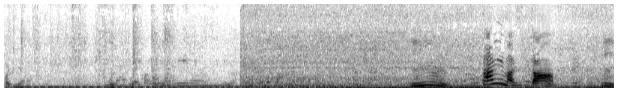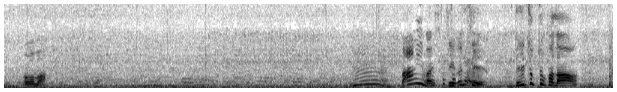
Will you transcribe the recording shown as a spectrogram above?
거기야. 음, 빵이 맛있다. 응, 먹어봐. 음, 빵이 맛있지, 그치? 되게 촉촉하다. 이거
